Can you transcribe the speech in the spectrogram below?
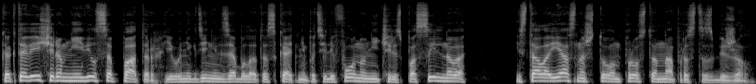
Как-то вечером не явился Паттер, его нигде нельзя было отыскать ни по телефону, ни через посыльного, и стало ясно, что он просто-напросто сбежал.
